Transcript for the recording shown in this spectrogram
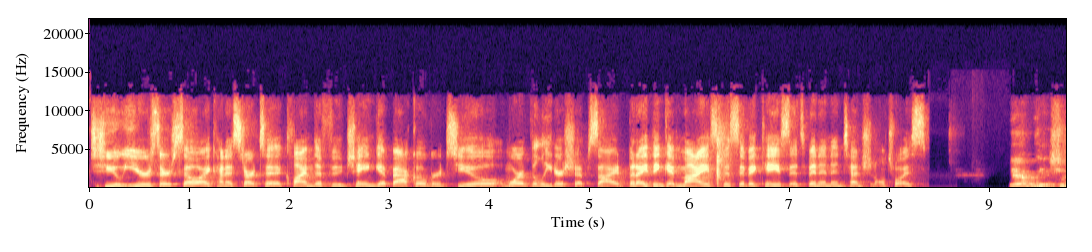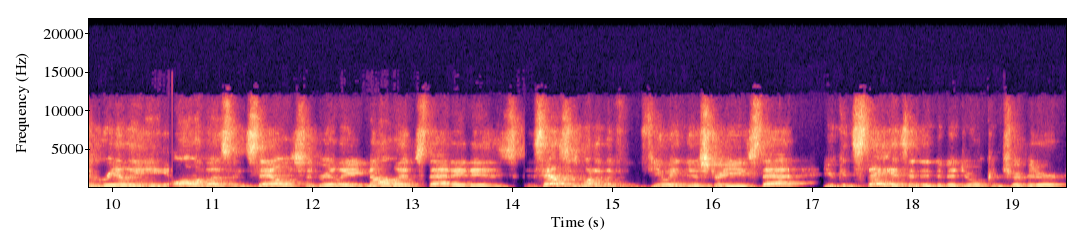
two years or so, I kind of start to climb the food chain, get back over to more of the leadership side. But I think in my specific case, it's been an intentional choice. Yeah, we should really, all of us in sales should really acknowledge that it is, sales is one of the few industries that you can stay as an individual contributor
